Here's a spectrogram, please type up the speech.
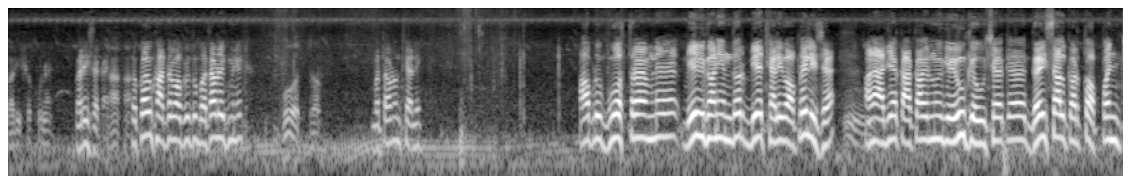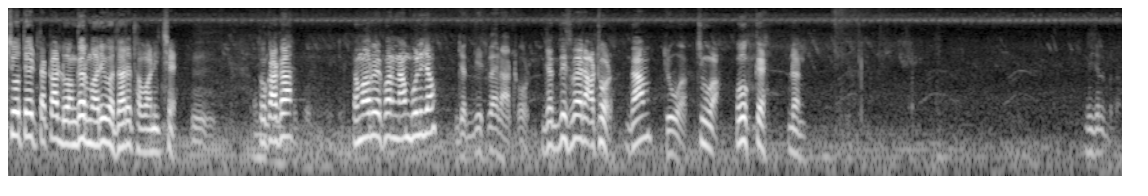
કરી શકું ને. કરી શકાય. તો કયું ખાતર વાપર્યું તું બતાડો એક મિનિટ. બતાડો ને થેલી. આપણું ભૂઅસ્ત્ર એમને બે વીઘાની અંદર બે થેલી વાપરેલી છે. અને આજે કાકાનું એવું કેવું છે કે ગઈ સાલ કરતો પંચોતેર ટકા ડોંગર મારી વધારે થવાની છે. તો કાકા તમારું એકવાર નામ બોલી જાઓ. જગદીશભાઈ રાઠોડ. જગદીશભાઈ રાઠોડ. ગામ? Chuva. Chuva. Okay done. Result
